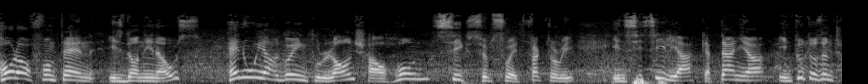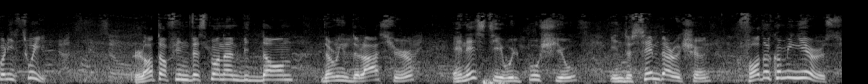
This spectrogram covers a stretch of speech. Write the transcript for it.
All our front end is done in-house, and we are going to launch our own SiC substrate factory in Sicilia, Catania in 2023. A lot of investment has been done during the last year, and ST will push you in the same direction for the coming years.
